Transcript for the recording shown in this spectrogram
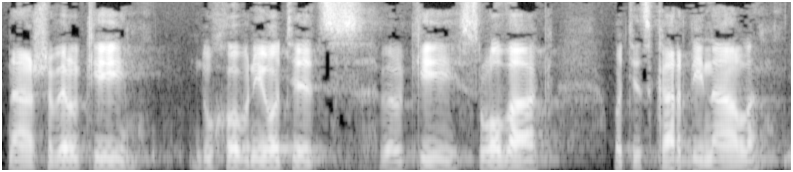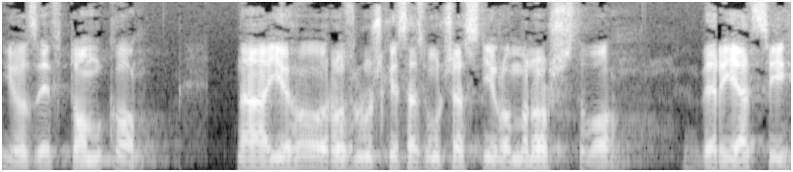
náš veľký duchovný otec, veľký Slovák, otec kardinál Jozef Tomko. Na jeho rozlúčke sa zúčastnilo množstvo veriacich,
